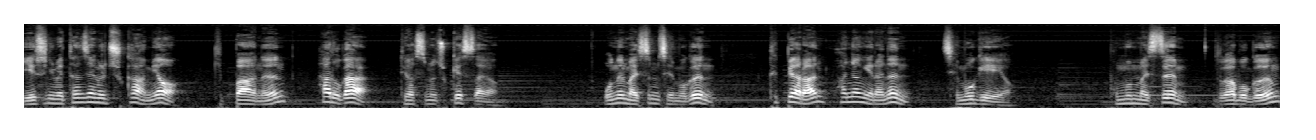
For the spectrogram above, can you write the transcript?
예수님의 탄생을 축하하며 기뻐하는 하루가 되었으면 좋겠어요. 오늘 말씀 제목은 특별한 환영이라는 제목이에요. 본문 말씀 누가복음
